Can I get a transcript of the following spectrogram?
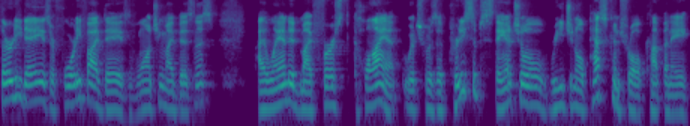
30 days or 45 days of launching my business. I landed my first client, which was a pretty substantial regional pest control company.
